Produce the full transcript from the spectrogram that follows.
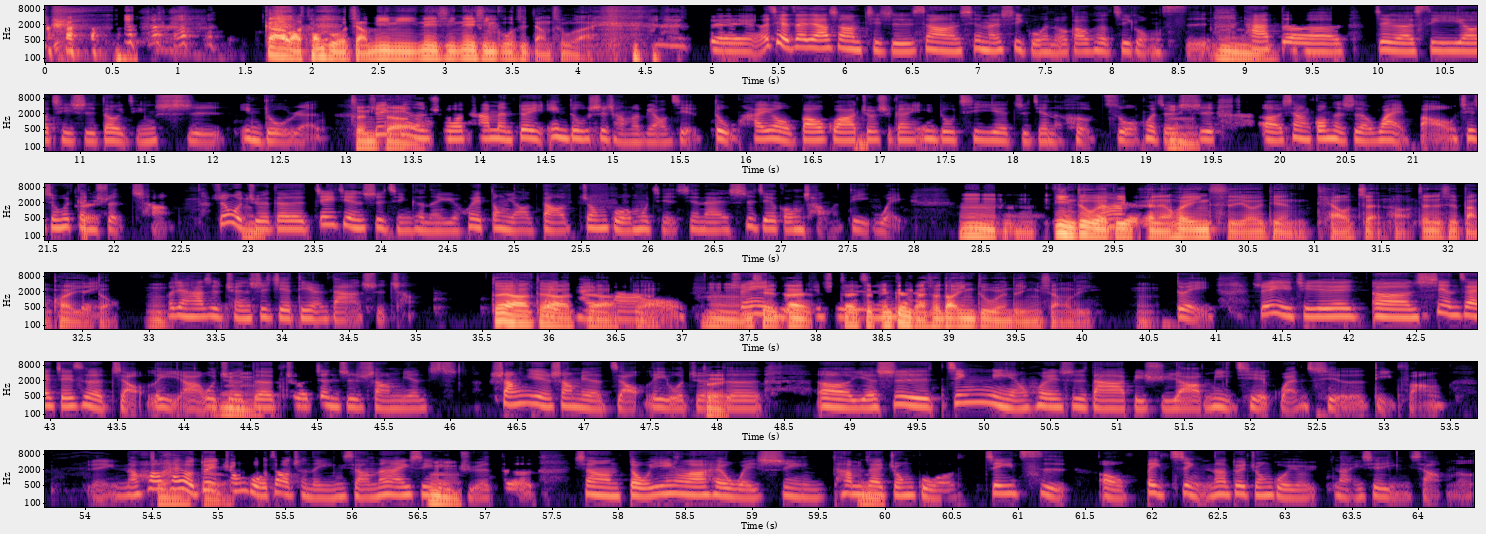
干嘛把川普的小秘密、内心内心故事讲出来。对，而且再加上，其实像现在戏股很多高科技公司，嗯，它的这个 CEO 其实都已经是印度人，真，所以变成说他们对印度市场的了解度，还有包括就是跟印度企业之间的合作，或者是、嗯、呃像工程师的外包，其实会更顺畅。所以我觉得这件事情可能也会动摇到中国目前现在世界工厂的地位。嗯，印度的地位可能会因此有一点调整哈，真的是板块移动。嗯，而且它是全世界第二大的市场。对啊，对啊，对啊，对啊。嗯，所以在在这边更感受到印度人的影响力。嗯，对，所以其实呃，现在这次的角力啊，我觉得除了政治上面、嗯、商业上面的角力，我觉得呃，也是今年会是大家必须要密切关切的地方。对，然后还有对中国造成的影响，那 IC 你觉得像抖音啦，还有微信，他们在中国这一次、嗯、哦被禁，那对中国有哪一些影响呢？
